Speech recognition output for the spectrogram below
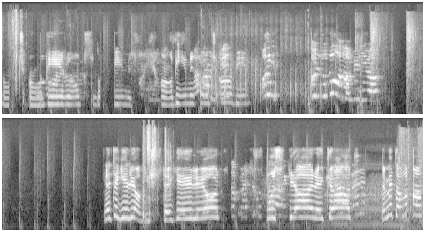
Mezarcı abi rapslı abimiz var. Abimiz var abim. Hayır. Öldürdü adam beni ya. Mete geliyorum işte geliyor. Musti harekat. Mehmet Allah'ım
